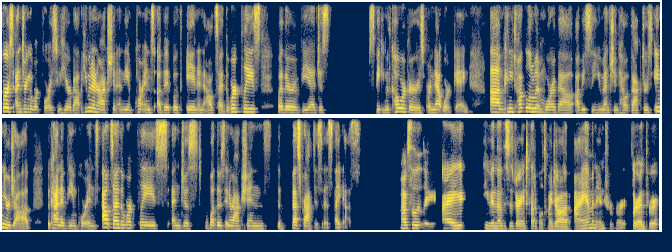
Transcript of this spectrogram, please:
first entering the workforce, you hear about human interaction and the importance of it both in and outside the workplace, whether via just speaking with coworkers or networking. Um, can you talk a little bit more about? Obviously, you mentioned how it factors in your job, but kind of the importance outside the workplace and just what those interactions, the best practices, I guess. Absolutely. I even though this is very antithetical to my job, I am an introvert through and through.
